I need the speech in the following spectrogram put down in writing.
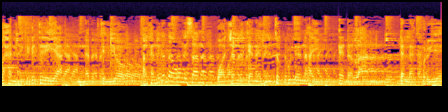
waxaan idinkaga tegayaa nabadgeliyo halkaad naga daawanaysaan waa janalkeena youtub ku leenahay ee dhallaan dhallaan koriye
